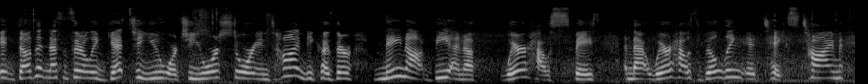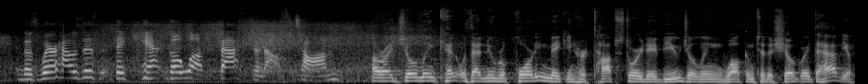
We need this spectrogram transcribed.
it doesn't necessarily get to you or to your store in time because there may not be enough warehouse space. And that warehouse building, it takes time. And those warehouses, they can't go up fast enough, Tom. All right, Jo Ling Kent with that new reporting, making her top story debut. Jo Ling, welcome to the show. Great to have you.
